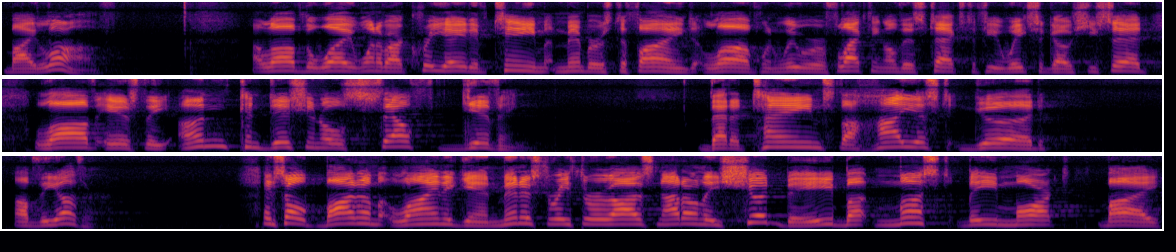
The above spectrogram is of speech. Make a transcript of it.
by love. I love the way one of our creative team members defined love when we were reflecting on this text a few weeks ago. She said, Love is the unconditional self giving that attains the highest good of the other. And so, bottom line again, ministry through us not only should be, but must be marked by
